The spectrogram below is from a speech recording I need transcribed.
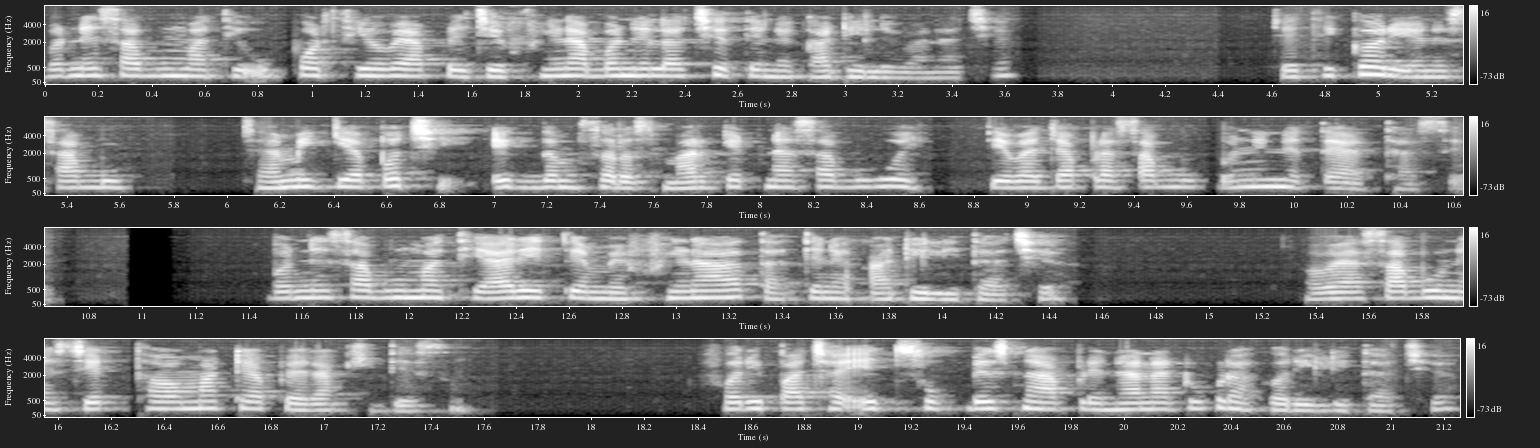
બંને સાબુમાંથી ઉપરથી હવે આપણે જે ફીણા બનેલા છે તેને કાઢી લેવાના છે. જેથી કરી અને સાબુ જામી ગયા પછી એકદમ સરસ માર્કેટના સાબુ હોય તેવા જ આપણા સાબુ બનીને તૈયાર થશે. બંને સાબુમાંથી આ રીતે મેં ફીણા હતા તેને કાઢી લીધા છે. હવે આ સાબુને સેટ થવા માટે આપણે રાખી દઈશું ફરી પાછા એ જ સૂપ બેસના આપણે નાના ટુકડા કરી લીધા છે.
